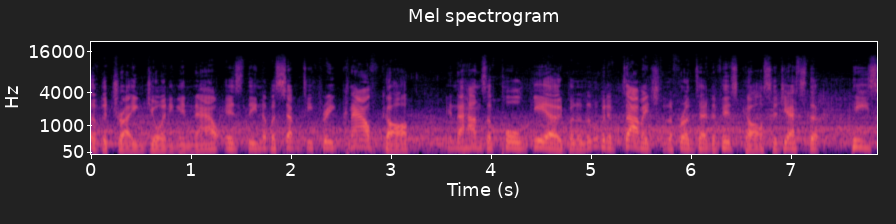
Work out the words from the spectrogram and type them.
of the train joining in now is the number 73 Knauf car in the hands of Paul Guillaude, but a little bit of damage to the front end of his car suggests that he's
